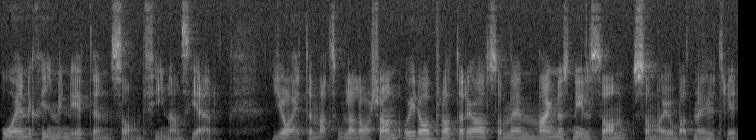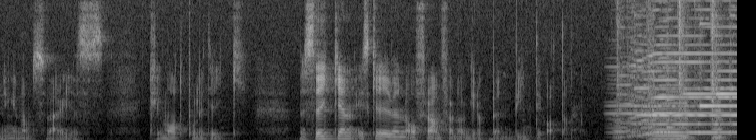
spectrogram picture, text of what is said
och Energimyndigheten som finansiär. Jag heter Mats-Ola Larsson och idag pratade jag alltså med Magnus Nilsson som har jobbat med utredningen om Sveriges klimatpolitik. Musiken är skriven och framförd av gruppen Vintergatan. Música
